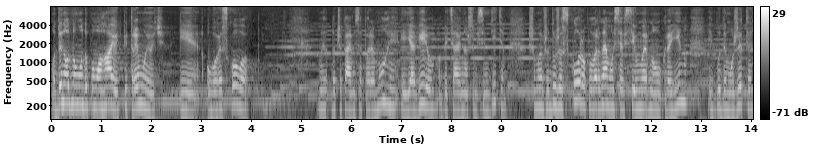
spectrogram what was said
один одному допомагають, підтримують, і обов'язково ми дочекаємося перемоги. І я вірю, обіцяю нашим всім дітям, що ми вже дуже скоро повернемося всі в мирну Україну і будемо жити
